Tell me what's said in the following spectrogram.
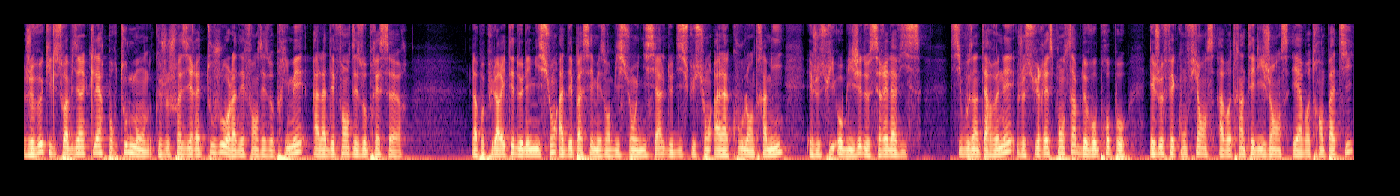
Je veux qu'il soit bien clair pour tout le monde que je choisirai toujours la défense des opprimés à la défense des oppresseurs. La popularité de l'émission a dépassé mes ambitions initiales de discussion à la cool entre amis et je suis obligé de serrer la vis. Si vous intervenez, je suis responsable de vos propos et je fais confiance à votre intelligence et à votre empathie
